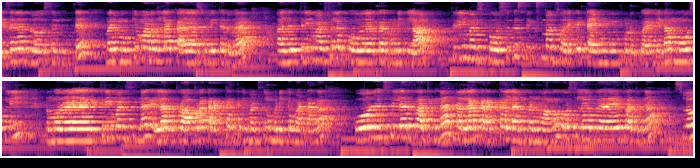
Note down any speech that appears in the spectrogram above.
டிசைனர் ப்ளவுஸுன்ட்டு மாதிரி முக்கியமானதெல்லாம் க சொல்லி தருவேன். அது த்ரீ மந்த்ஸில் முடிக்கலாம் த்ரீ மந்த்ஸ் கோர்ஸுக்கு சிக்ஸ் மந்த்ஸ் வரைக்கும் டைமிங் கொடுப்பேன். ஏன்னா மோஸ்ட்லி நம்ம ஒரு த்ரீ மந்த்ஸ்னால் எல்லாம் ப்ராப்பராக கரெக்டாக த்ரீ மந்த்ஸில் முடிக்க மாட்டாங்க. ஒரு சிலர் பார்த்திங்கன்னா நல்லா கரெக்டாக லேர்ன் பண்ணுவாங்க. ஒரு சிலர் பேர் பார்த்தீங்கன்னா ஸ்லோ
